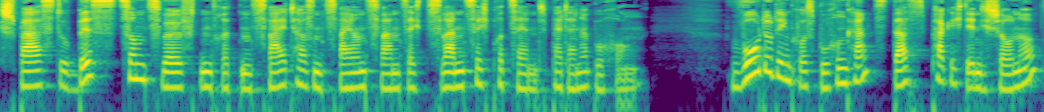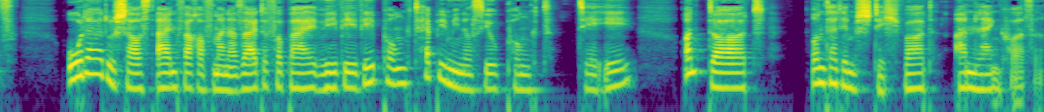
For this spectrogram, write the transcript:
sparst du bis zum 12.03.2022 20% bei deiner Buchung. Wo du den Kurs buchen kannst, das packe ich dir in die Show Notes. Oder du schaust einfach auf meiner Seite vorbei www.happy-you.de und dort unter dem Stichwort Online-Kurse.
